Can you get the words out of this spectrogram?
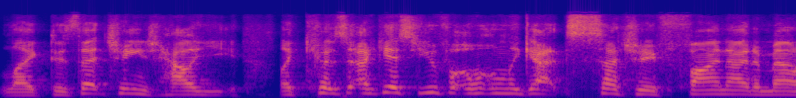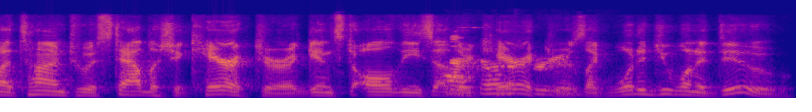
Like, does that change how you like? Because I guess you've only got such a finite amount of time to establish a character against all these other characters. Like, what did you want to do?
